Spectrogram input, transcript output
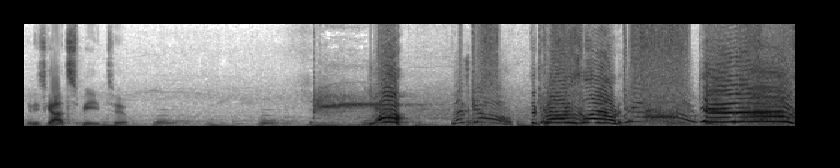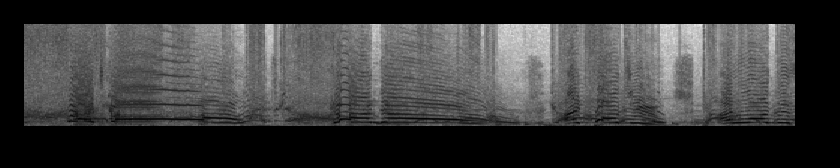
And he's got speed too. Go! The crowd is loud! Get out! Let's go! Let's go! Kondoh! I told you! I love this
